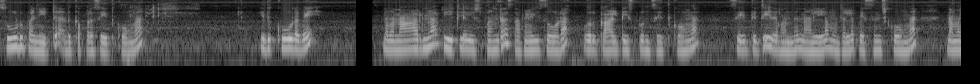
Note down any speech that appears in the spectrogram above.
சூடு பண்ணிவிட்டு அதுக்கப்புறம் சேர்த்துக்கோங்க. இது கூடவே நம்ம நார்மலாக வீட்டில் யூஸ் பண்ணுற சமையல் சோடா ஒரு கால் டீஸ்பூன் சேர்த்துக்கோங்க. சேர்த்துட்டு இதை வந்து நல்லா முதல்ல பிசைஞ்சுக்கோங்க. நம்ம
